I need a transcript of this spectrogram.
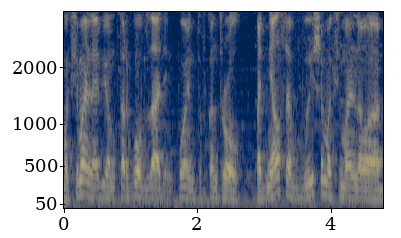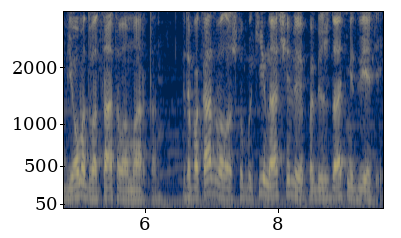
Максимальный объем торгов за день, point of control, поднялся выше максимального объема 20 марта. Это показывало, что быки начали побеждать медведей.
